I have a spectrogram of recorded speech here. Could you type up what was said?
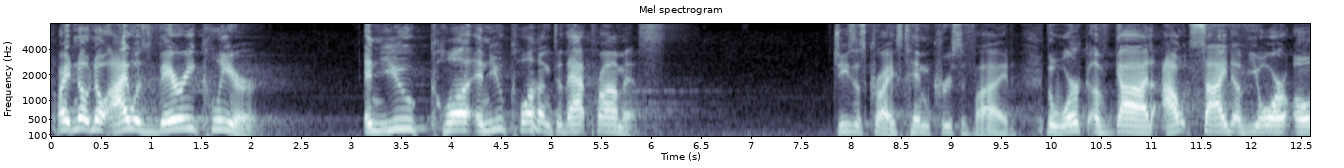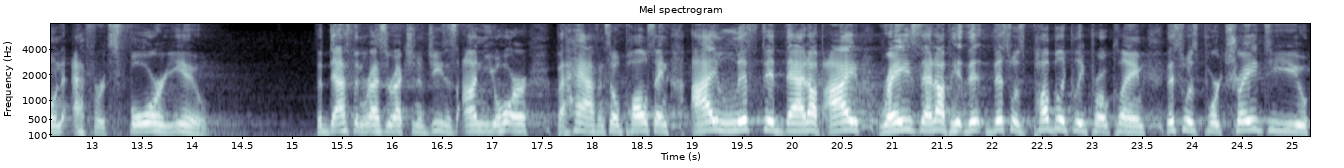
All right, no, no, I was very clear, and you, clung, and you clung to that promise. Jesus Christ, Him crucified, the work of God outside of your own efforts for you. The death and resurrection of Jesus on your behalf. And so Paul's saying, I lifted that up. I raised that up. This was publicly proclaimed. This was portrayed to you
